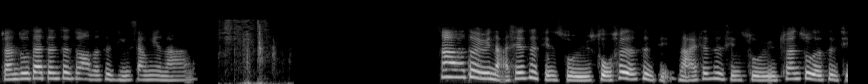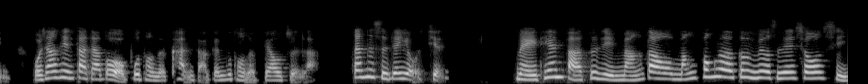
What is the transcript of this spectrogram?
专注在真正重要的事情上面啦。那对于哪些事情属于琐碎的事情，哪一些事情属于专注的事情，我相信大家都有不同的看法跟不同的标准啦。但是时间有限，每天把自己忙到忙疯了，根本没有时间休息，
